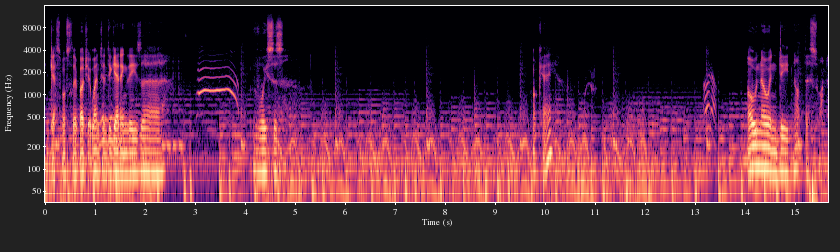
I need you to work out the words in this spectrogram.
I guess most of their budget went into getting these uh, voices. Okay. Oh no. Oh no, indeed, not this one.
